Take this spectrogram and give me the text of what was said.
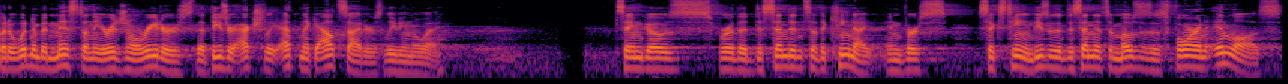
But it wouldn't have been missed on the original readers that these are actually ethnic outsiders leading the way. Same goes for the descendants of the Kenite in verse 16. These are the descendants of Moses' foreign in laws.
